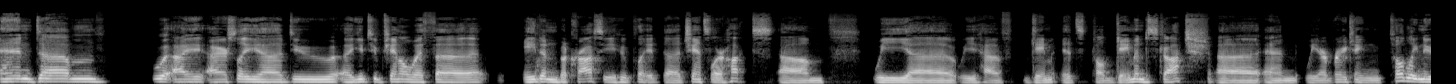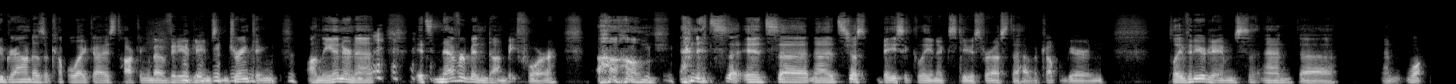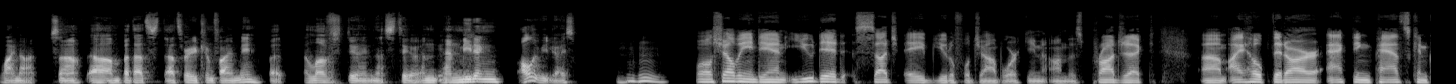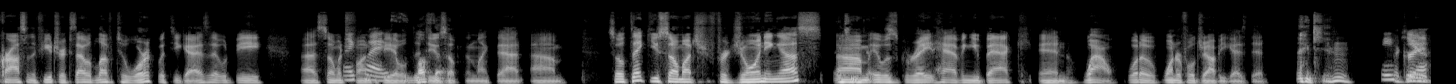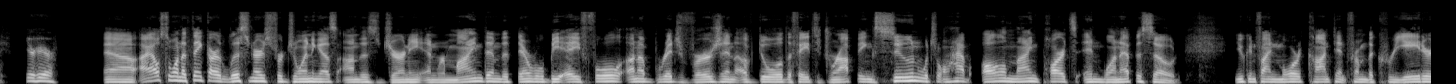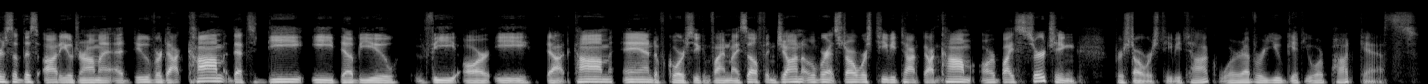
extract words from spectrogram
And um, I, I actually uh, do a YouTube channel with uh, Aidan Bacrossi, who played Chancellor Hux. Um, we uh, we have game. It's called Game and Scotch, uh, and we are breaking totally new ground as a couple white guys talking about video games and drinking on the internet. It's never been done before, um, and it's uh, it's uh, no, it's just basically an excuse for us to have a couple beer and play video games, and uh, and wh- why not? So, um, but that's that's where you can find me. But I love doing this too, and and meeting all of you guys. Mm-hmm. Well, Shelby and Dan, you did such a beautiful job working on this project. Um, I hope that our acting paths can cross in the future because I would love to work with you guys. It would be uh, so much Likewise. fun to be able to love do that. something like that. Um, so thank you so much for joining us. Um, it was great having you back, and wow, what a wonderful job you guys did. Thank you. Mm-hmm. Thank Agreed. You. You're here. Uh, I also want to thank our listeners for joining us on this journey and remind them that there will be a full unabridged version of Duel of the Fates dropping soon, which will have all nine parts in one episode. You can find more content from the creators of this audio drama at dewvr.com. That's D E W V R E.com. And of course, you can find myself and John over at StarWarsTVTalk.com or by searching for Star Wars TV Talk wherever you get your podcasts.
